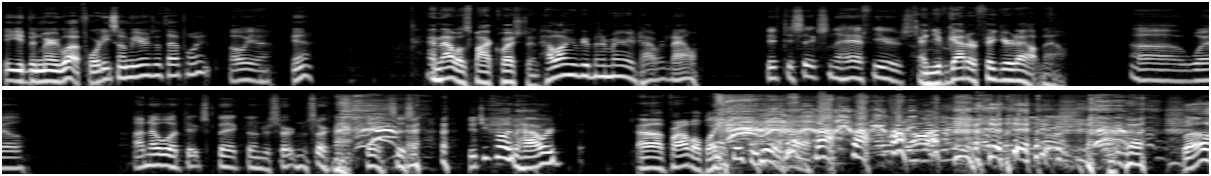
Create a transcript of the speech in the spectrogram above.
you'd been married, what, 40 some years at that point? Oh, yeah. Yeah. And that was my question. How long have you been married, Howard, now? 56 and a half years. And you've got her figured out now. Uh, well, I know what to expect under certain circumstances. Did you call him Howard? Uh, probably. I think you did, yeah. well,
